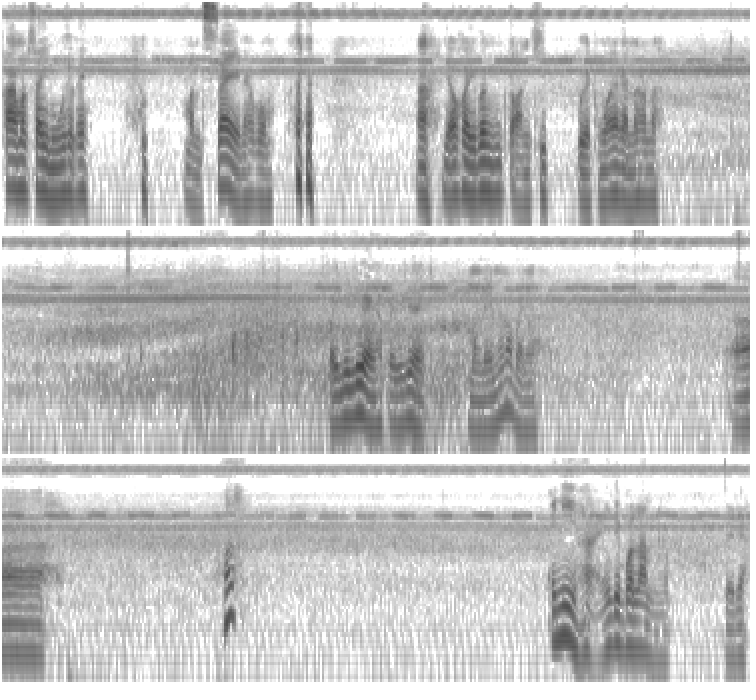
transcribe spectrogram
พามันใส่หนูซะเลย มันไส้นะครับผม อะเดี๋ยวค่อยเบิ่งตอนคลิปเปิดหัวกันนะครับเนาะไปเรื่อยๆครับไปเรื่อยๆมองเล่นนั่นเอาไปเนี่ยอ่าฮะไอ้นี่หายได้บอลันครับ เดี๋ยวเดี๋ยว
